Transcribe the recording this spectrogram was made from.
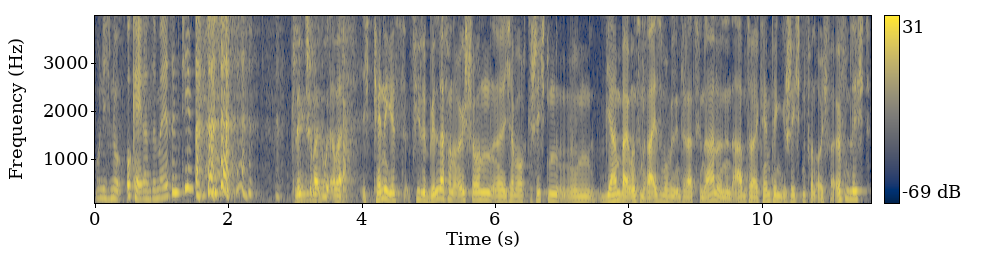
Und nicht nur, okay, dann sind wir jetzt im Team. Klingt schon mal gut, aber ich kenne jetzt viele Bilder von euch schon. Äh, Ich habe auch Geschichten. ähm, Wir haben bei uns in Reisemobil International und in Abenteuer Camping Geschichten von euch veröffentlicht.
